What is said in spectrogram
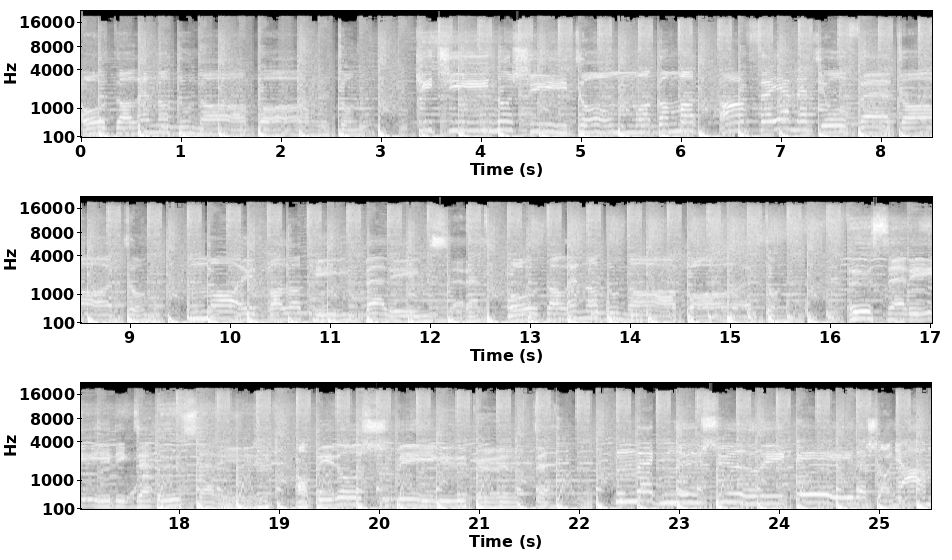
Oda len a Dunaparton Kicsinosítom magamat A fejemet jól feltartom Ősszel érik, de ősszel érik A piros végű kötte Megnősülnék édesanyám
